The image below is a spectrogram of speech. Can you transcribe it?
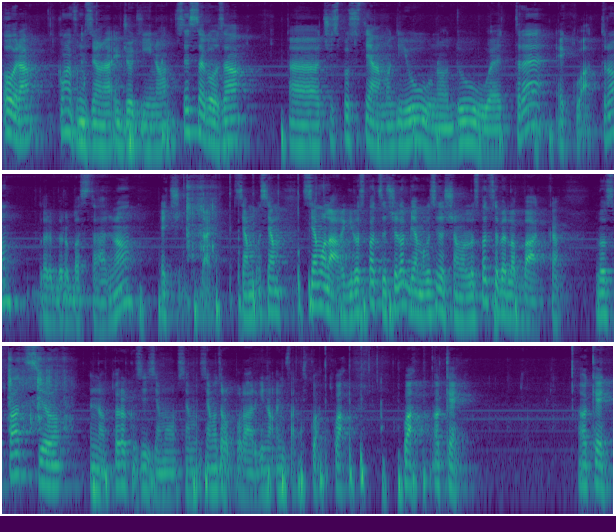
Ora, come funziona il giochino? Stessa cosa, eh, ci spostiamo di 1, 2, 3 e 4 dovrebbero bastare, no? E 5, dai, siamo, siamo, siamo larghi, lo spazio ce l'abbiamo, così lasciamo lo spazio per la bacca, lo spazio... No, però così siamo, siamo, siamo troppo larghi, no, infatti, qua, qua, qua, ok. Ok,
